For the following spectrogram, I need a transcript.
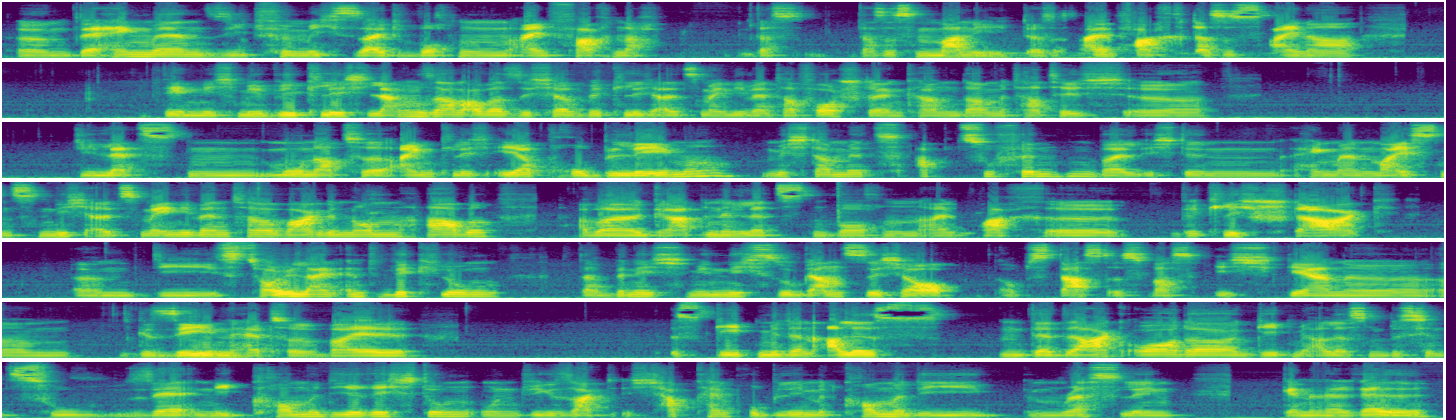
Ähm, der Hangman sieht für mich seit Wochen einfach nach. Das, das ist Money. Das ist einfach, das ist einer, den ich mir wirklich langsam, aber sicher wirklich als Main Eventer vorstellen kann. Damit hatte ich äh, die letzten Monate eigentlich eher Probleme, mich damit abzufinden, weil ich den Hangman meistens nicht als Main Eventer wahrgenommen habe, aber gerade in den letzten Wochen einfach äh, wirklich stark. Ähm, die Storyline-Entwicklung, da bin ich mir nicht so ganz sicher, ob es das ist, was ich gerne ähm, gesehen hätte, weil es geht mir dann alles der Dark Order geht mir alles ein bisschen zu sehr in die Comedy-Richtung. Und wie gesagt, ich habe kein Problem mit Comedy im Wrestling generell.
